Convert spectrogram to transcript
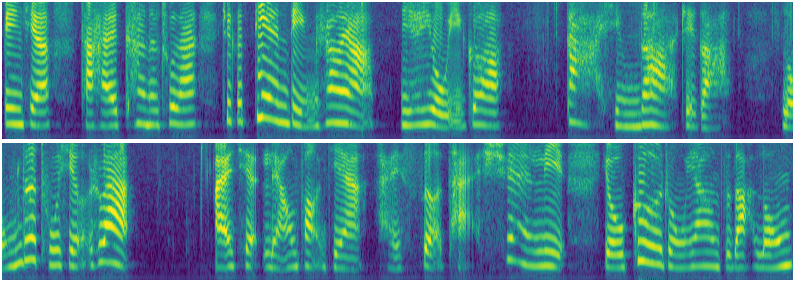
并且它还看得出来，这个殿顶上呀也有一个大型的这个龙的图形，是吧？而且两坊间还色彩绚丽，有各种样子的龙。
